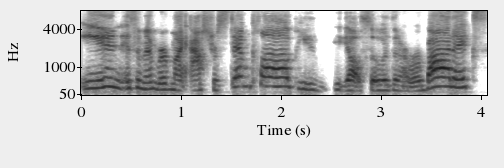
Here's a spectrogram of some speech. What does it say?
Ian is a member of my Astro STEM club. He, he also is in our robotics.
